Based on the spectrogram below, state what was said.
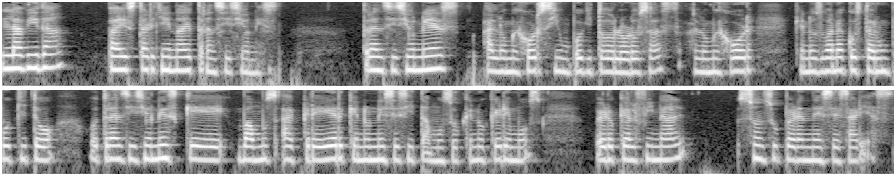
La vida va a estar llena de transiciones. Transiciones a lo mejor sí un poquito dolorosas, a lo mejor que nos van a costar un poquito o transiciones que vamos a creer que no necesitamos o que no queremos, pero que al final son súper necesarias.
